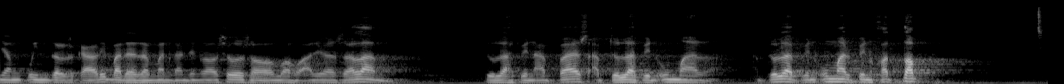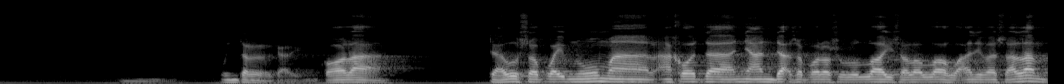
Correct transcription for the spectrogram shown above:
yang pintar sekali pada zaman Kanjeng Rasul sallallahu alaihi wasallam. Abdullah bin Abbas, Abdullah bin Umar, Abdullah bin Umar bin Khattab. Pintar sekali. Kala dawuh sapa Ibnu Umar, akhoda nyandak sapa Rasulullah sallallahu alaihi wasallam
